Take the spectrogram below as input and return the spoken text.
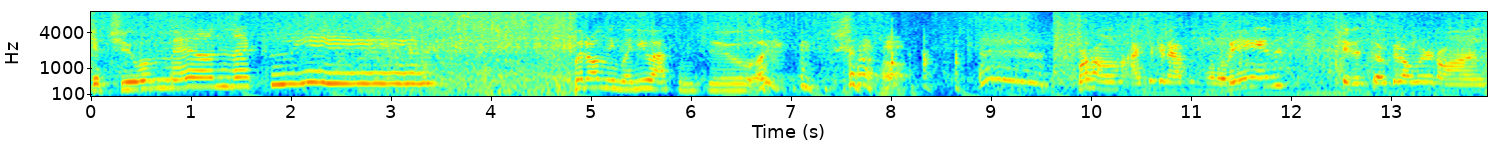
Get you a man that cleans. But only when you ask him to. Shut up. We're home. I took a nap with Willow Bean. She did so good while we were gone.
